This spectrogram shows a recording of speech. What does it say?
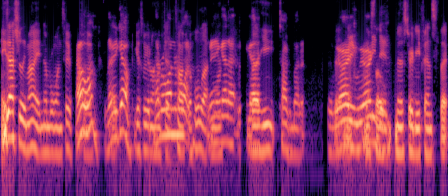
And he's actually my number one too. Oh So, well, there you go. I guess we don't Number have to one, talk one. a whole lot We more. gotta, we gotta But he, talk about it. We already, we already did. Minister of defense. That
